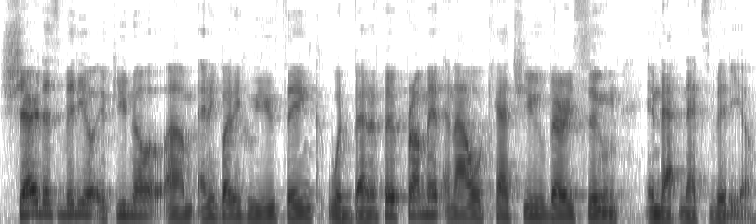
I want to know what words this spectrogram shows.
Share this video if you know um, anybody who you think would benefit from it, and I will catch you very soon in that next video.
